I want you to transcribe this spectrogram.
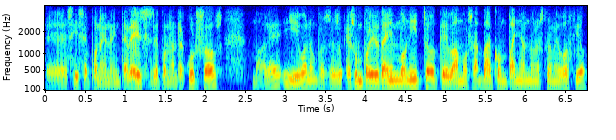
eh, si se ponen interés, si se ponen recursos, ¿vale? Y bueno, pues es, un proyecto también bonito que vamos va acompañando nuestro negocio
